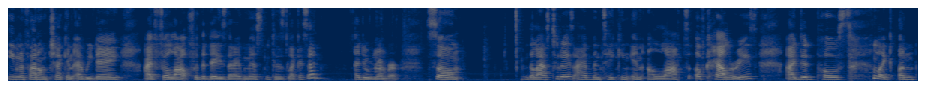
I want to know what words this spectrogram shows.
even if I don't check in every day, I fill out for the days that I've missed because, like I said, I do remember. So the last two days I have been taking in a lot of calories. I did post like an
